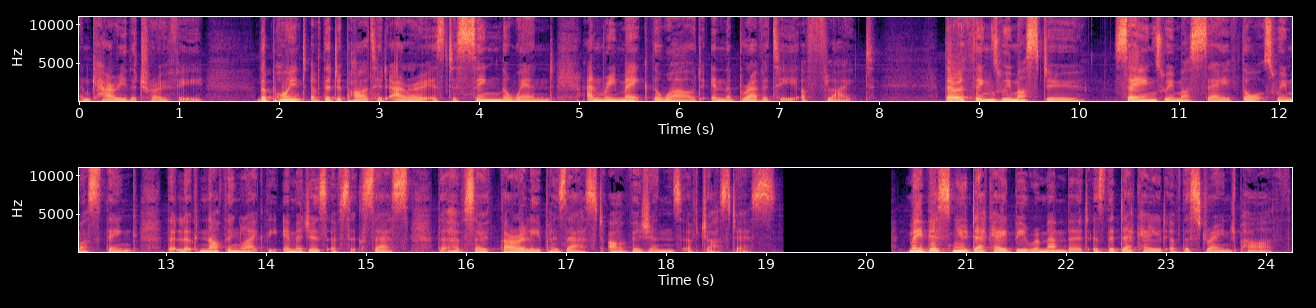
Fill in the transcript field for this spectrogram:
and carry the trophy. The point of the departed arrow is to sing the wind and remake the world in the brevity of flight. There are things we must do, sayings we must say, thoughts we must think that look nothing like the images of success that have so thoroughly possessed our visions of justice. May this new decade be remembered as the decade of the strange path,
